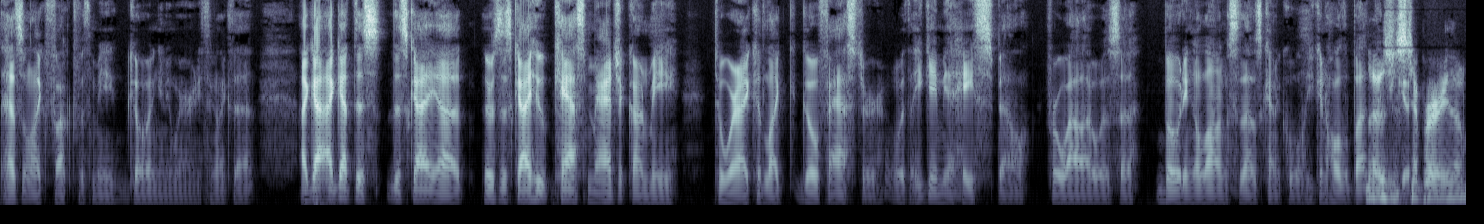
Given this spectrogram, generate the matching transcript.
hasn't like fucked with me going anywhere or anything like that i got i got this this guy uh there was this guy who cast magic on me to where i could like go faster with he gave me a haste spell for a while i was uh boating along so that was kind of cool He can hold the button that was just temporary though.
